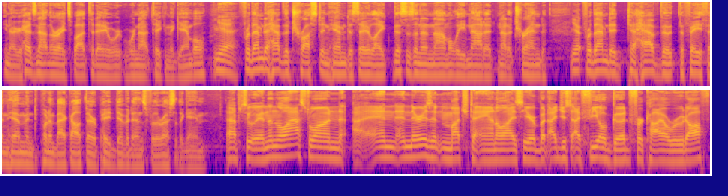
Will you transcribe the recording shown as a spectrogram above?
you know, your head's not in the right spot today. We're, we're not taking the gamble. Yeah. For them to have the trust in him to say like, this is an anomaly, not a not a trend. Yep. For them to to have the the faith in him and to put him back out there paid dividends for the rest of the game. Absolutely. And then the last one, uh, and and there isn't much to analyze here, but I just I feel good for Kyle Rudolph.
